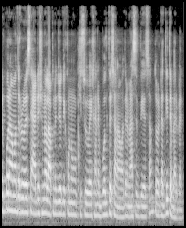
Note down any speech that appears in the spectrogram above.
এরপর আমাদের রয়েছে অ্যাডিশনাল আপনি যদি কোনো কিছু এখানে বলতে চান, আমাদের মেসেজ দিয়েছেন তো এটা দিতে পারবেন।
